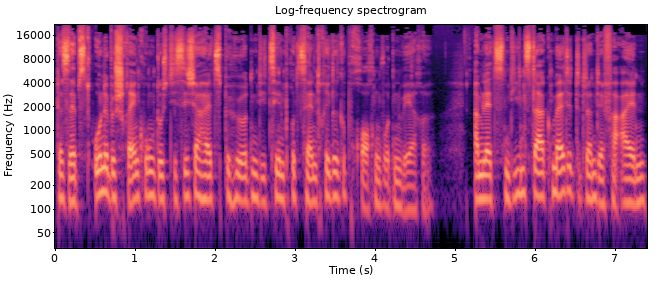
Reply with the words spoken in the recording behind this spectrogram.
dass selbst ohne Beschränkung durch die Sicherheitsbehörden die 10%-Regel gebrochen worden wäre. Am letzten Dienstag meldete dann der Verein,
